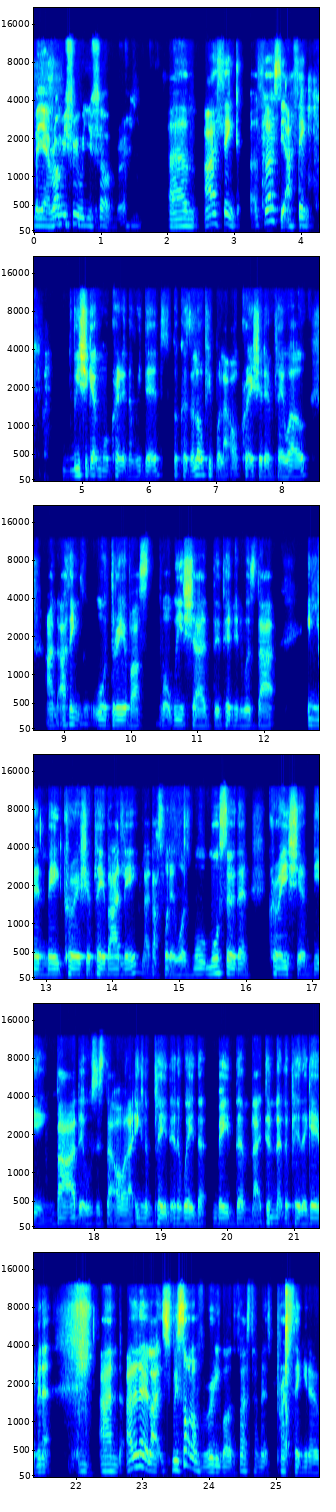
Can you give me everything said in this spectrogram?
But yeah, run me through what you felt, bro. Um, I think uh, firstly, I think we should get more credit than we did because a lot of people like, oh, Croatia didn't play well, and I think all three of us, what we shared, the opinion was that England made Croatia play badly. Like that's what it was. More more so than Croatia being bad. It was just that oh, like England played in a way that made them like didn't let them play their game in it. And I don't know, like we started off really well the first time. It's pressing, you know,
